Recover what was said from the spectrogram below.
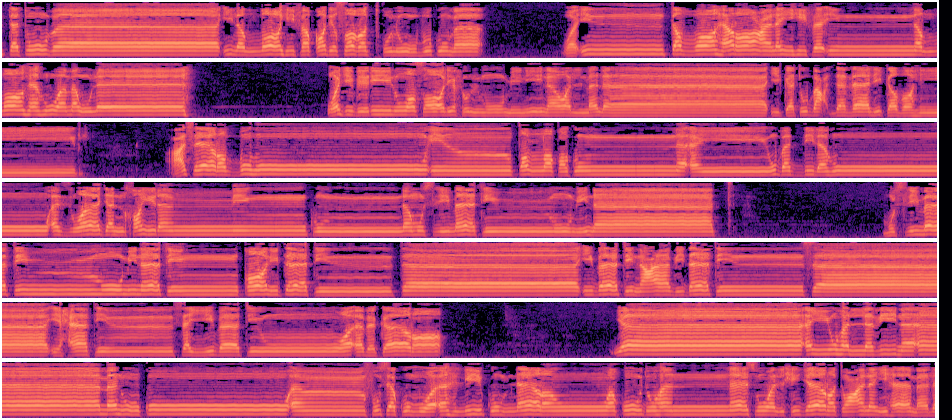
تتوبا إلى الله فقد صغت قلوبكما. وإن تظاهرا عليه فإن الله هو مولاه. وجبريل وصالح المؤمنين والملائكة بعد ذلك ظهير. عسى ربه إن طلقكن أن يبدله أزواجا خيرا منكن مسلمات مؤمنات. مسلمات مؤمنات قانتات تائبات عابدات سائحات ثيبات وأبكارا يا أيها الذين آمنوا قوا أنفسكم وأهليكم نارا وقودها الناس والحجارة عليها ملائكة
